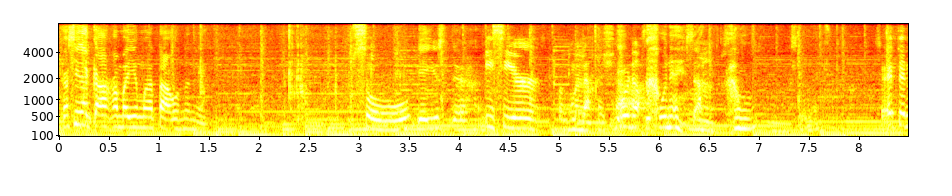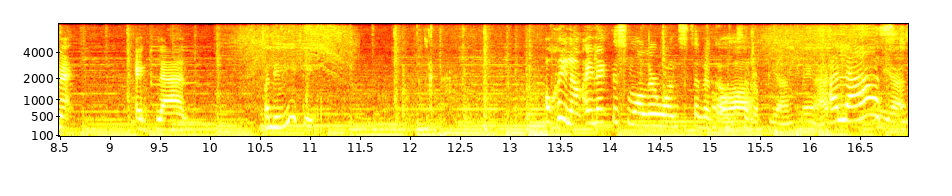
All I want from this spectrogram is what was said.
Kasi nagkakamay yung mga tao nun eh. So, They use their hands. easier pag malaki siya. Una, kukunin isa. So ito na, eggplant. Maliliit eh. Okay lang, I like the smaller ones talaga. Oo, sarap yan. May. Alas! Yes.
